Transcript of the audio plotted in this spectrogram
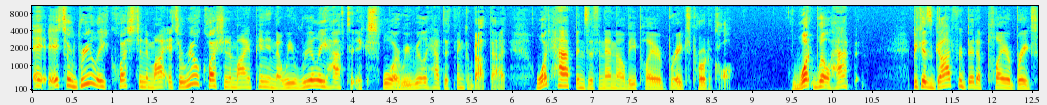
it's a really question in my it's a real question in my opinion that we really have to explore. We really have to think about that. What happens if an MLB player breaks protocol? What will happen? Because God forbid a player breaks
